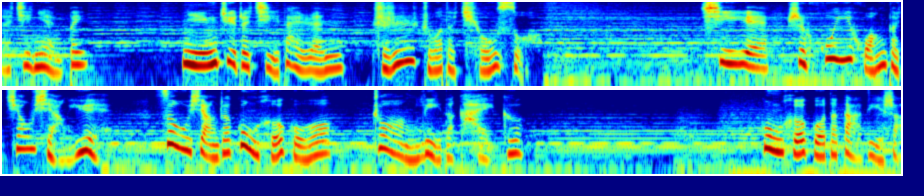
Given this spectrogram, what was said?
的纪念碑，凝聚着几代人执着的求索。七月是辉煌的交响乐，奏响着共和国壮丽的凯歌。共和国的大地上，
